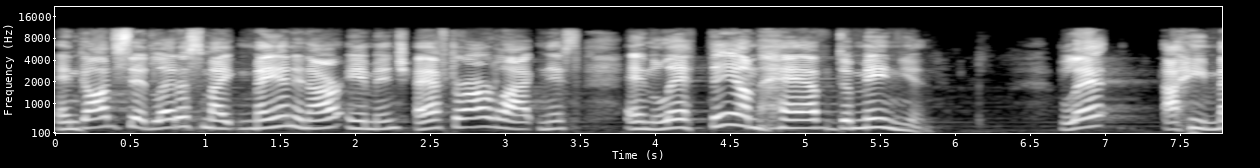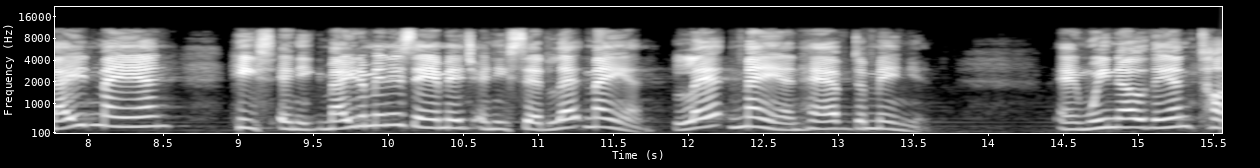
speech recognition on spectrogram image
And God said, Let us make man in our image, after our likeness, and let them have dominion. Let uh, He made man, he, and He made him in His image, and He said, Let man, let man have dominion. And we know then t-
